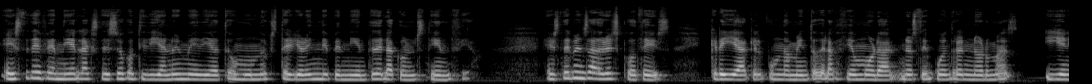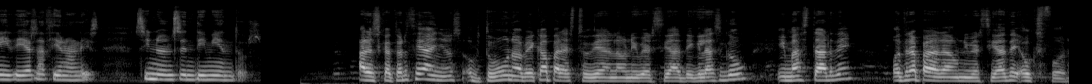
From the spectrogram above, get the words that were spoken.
este defendía el acceso cotidiano inmediato a un mundo exterior independiente de la conciencia. Este pensador escocés creía que el fundamento de la acción moral no se encuentra en normas y en ideas nacionales, sino en sentimientos. A los 14 años obtuvo una beca para estudiar en la Universidad de Glasgow y más tarde otra para la Universidad de Oxford.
